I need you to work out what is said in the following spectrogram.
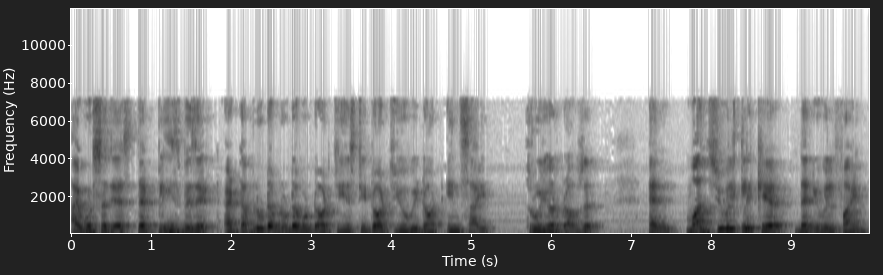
I would suggest that please visit at www.gst.gov.in through your browser and once you will click here then you will find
